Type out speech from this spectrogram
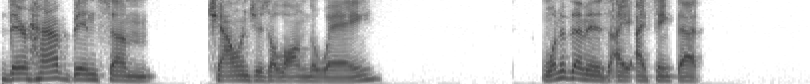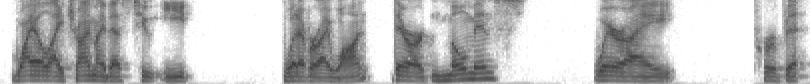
There have been some challenges along the way. One of them is I, I think that while I try my best to eat whatever I want, there are moments where I prevent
